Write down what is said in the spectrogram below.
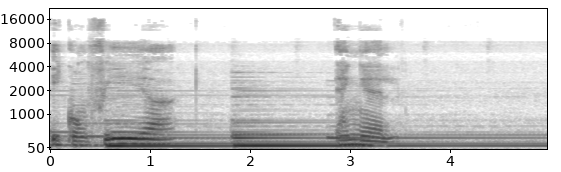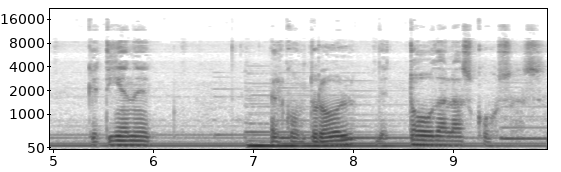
Y confía en Él, que tiene el control de todas las cosas.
